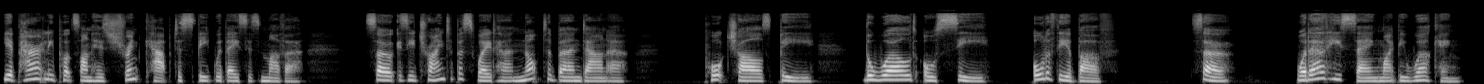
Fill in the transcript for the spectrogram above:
He apparently puts on his shrink cap to speak with Ace's mother. So is he trying to persuade her not to burn down a Port Charles B, the world or C, all of the above? So, whatever he's saying might be working.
